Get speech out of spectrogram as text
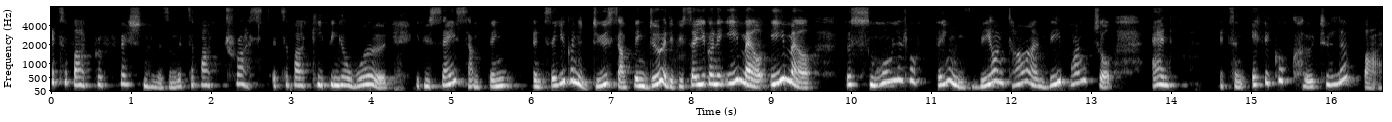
It's about professionalism. It's about trust. It's about keeping your word. If you say something, and say you're going to do something, do it. If you say you're going to email, email. The small little things, be on time, be punctual. And it's an ethical code to live by.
